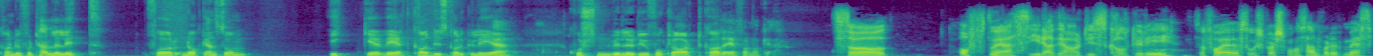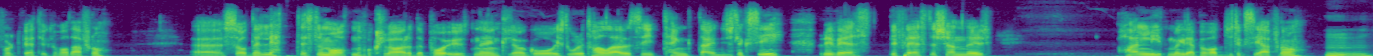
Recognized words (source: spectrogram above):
kan du fortelle litt, for noen som ikke vet hva dyskalkuli er, hvordan ville du forklart hva det er for noe? Så ofte når jeg sier at jeg har dyskalkuli, så får jeg jo stort spørsmålstegn, for det meste folk vet jo ikke hva det er for noe. Eh, Så det letteste måten å forklare det på, uten egentlig å gå i store tall, er å si 'tenk deg dysleksi'. For de, fleste skjønner Har en liten begrep av hva dysleksi er for noe. Mm.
